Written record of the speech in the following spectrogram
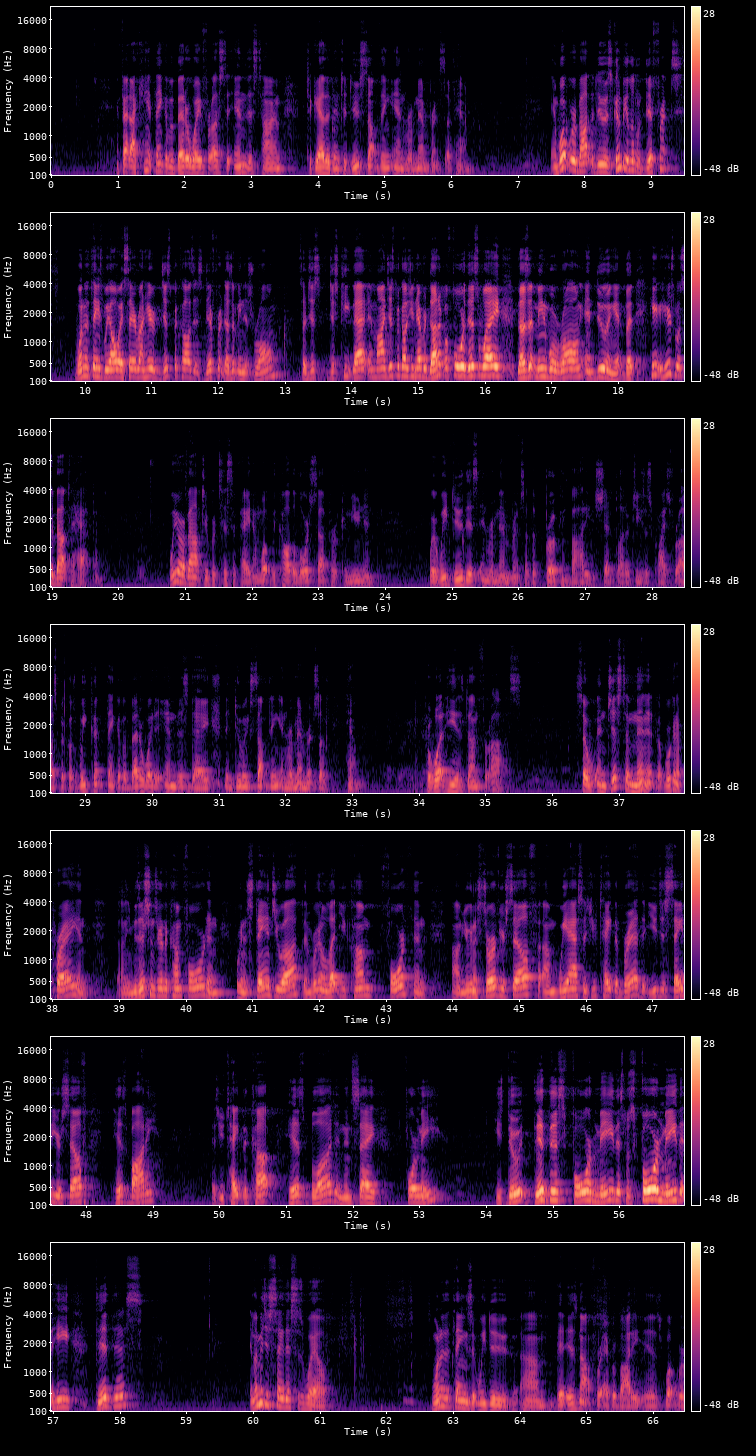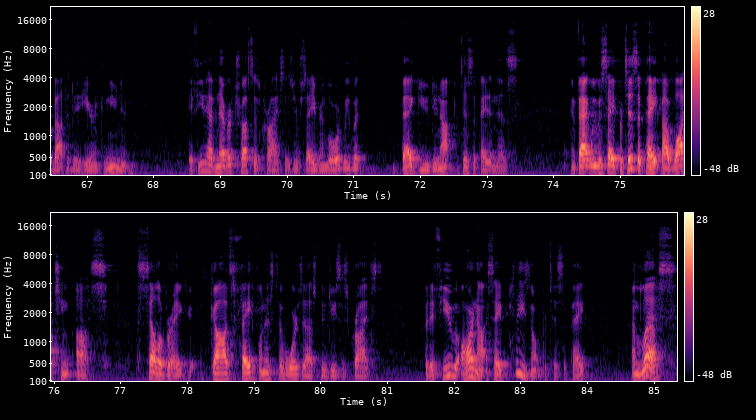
In fact, I can't think of a better way for us to end this time together than to do something in remembrance of him. And what we're about to do is going to be a little different. One of the things we always say around here just because it's different doesn't mean it's wrong. So just, just keep that in mind. Just because you've never done it before this way doesn't mean we're wrong in doing it. But here, here's what's about to happen we are about to participate in what we call the Lord's Supper communion, where we do this in remembrance of the broken body and shed blood of Jesus Christ for us because we couldn't think of a better way to end this day than doing something in remembrance of Him for what He has done for us. So, in just a minute, we're going to pray, and uh, the musicians are going to come forward, and we're going to stand you up, and we're going to let you come forth, and um, you're going to serve yourself. Um, we ask as you take the bread that you just say to yourself, His body as you take the cup, his blood, and then say, For me. He's do it, did this for me. This was for me that he did this. And let me just say this as well. One of the things that we do um, that is not for everybody is what we're about to do here in communion. If you have never trusted Christ as your Savior and Lord, we would beg you do not participate in this. In fact, we would say participate by watching us celebrate God's faithfulness towards us through Jesus Christ. But if you are not saved, please don't participate unless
